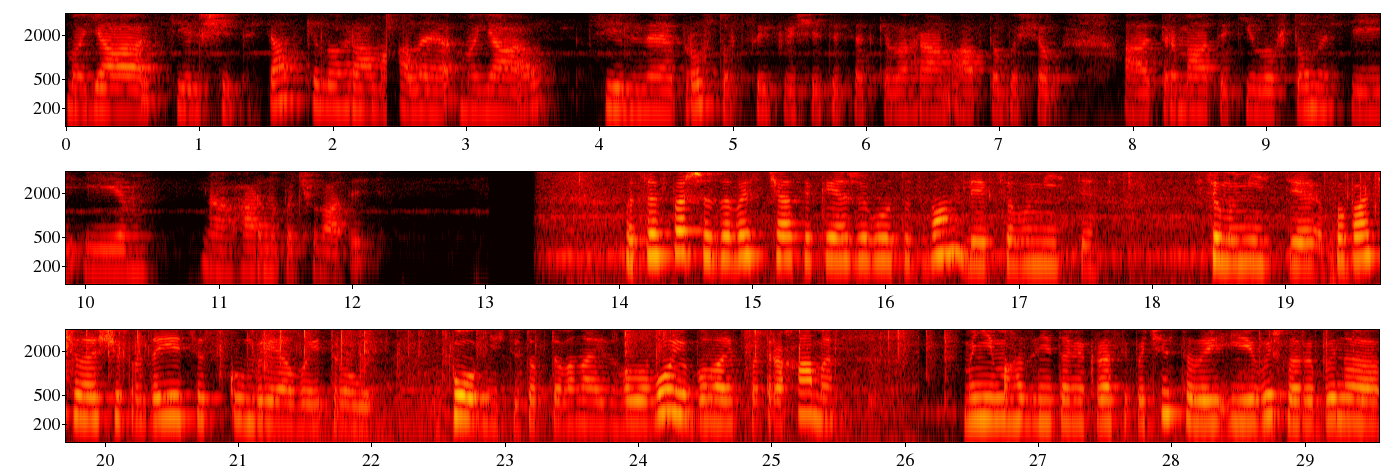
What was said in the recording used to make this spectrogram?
Моя ціль 60 кг, але моя ціль не просто в цифрі 60 кг, а в тому, щоб тримати тіло в тонусі і гарно почуватись. Оце вперше за весь час, який я живу тут в Англії, в цьому місті, в цьому місті, побачила, що продається скумбрія Waitrose повністю. Тобто вона із головою була, і з потрохами. Мені в магазині там якраз і почистили, і вийшла рибина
